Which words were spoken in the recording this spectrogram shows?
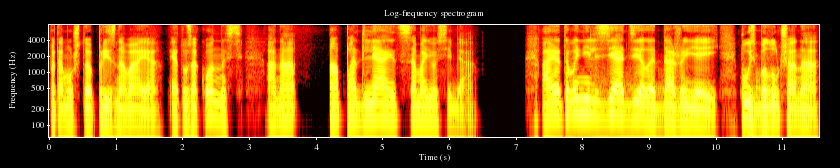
потому что, признавая эту законность, она оподляет самое себя. А этого нельзя делать даже ей, пусть бы лучше она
